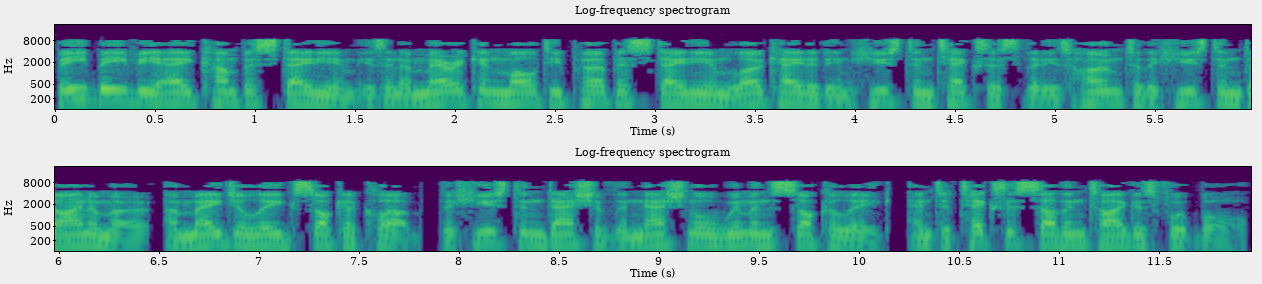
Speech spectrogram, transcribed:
BBVA Compass Stadium is an American multi-purpose stadium located in Houston, Texas that is home to the Houston Dynamo, a Major League Soccer club, the Houston Dash of the National Women's Soccer League, and to Texas Southern Tigers football.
